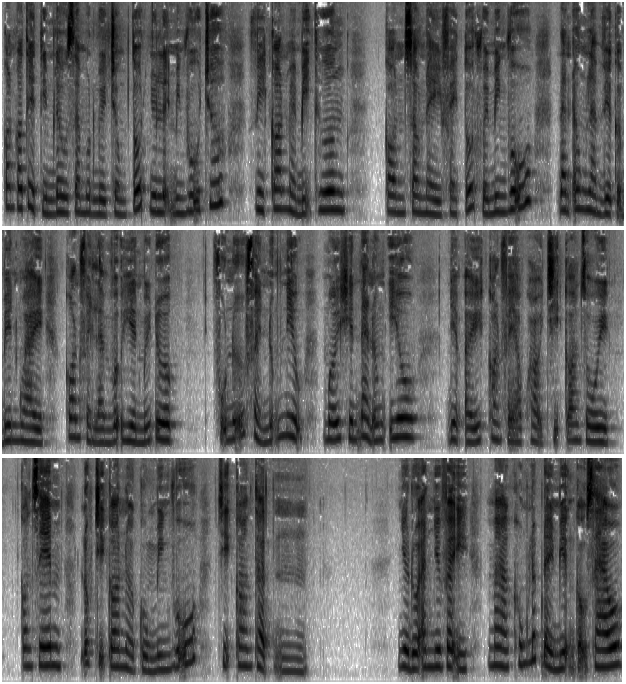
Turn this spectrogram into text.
con có thể tìm đâu ra một người chồng tốt như Lệ Minh Vũ chứ, vì con mà bị thương. Con sau này phải tốt với Minh Vũ, đàn ông làm việc ở bên ngoài, con phải làm vợ hiền mới được. Phụ nữ phải nũng nịu mới khiến đàn ông yêu. Điểm ấy con phải học hỏi chị con rồi. Con xem, lúc chị con ở cùng Minh Vũ, chị con thật... Ừ, nhiều đồ ăn như vậy mà không lấp đầy miệng cậu sao?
